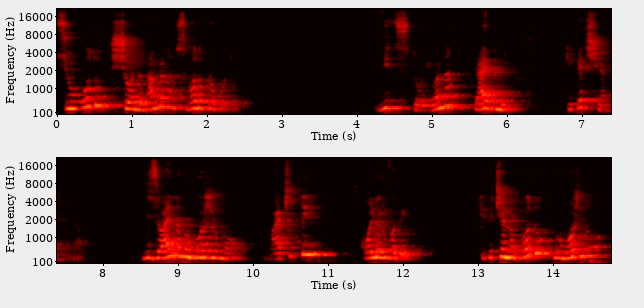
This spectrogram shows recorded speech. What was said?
Цю воду щойно набрано з водопроводу. Відстоювана 5 днів. Кип'ячена вода. Візуально ми можемо бачити колір води. Кипячену воду ми можемо,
